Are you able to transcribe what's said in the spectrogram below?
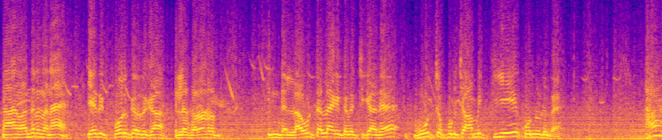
நான் வந்திருந்தேனே. எதுக்கு பொறுக்கிறதுக்கா? இல்ல சொல்றது இந்த லவுட் எல்லாம் கிட்ட வச்சுக்காத. மூச்சை புடிச்சு அமைக்கியே கொன்னுடுவேன். ஆ?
